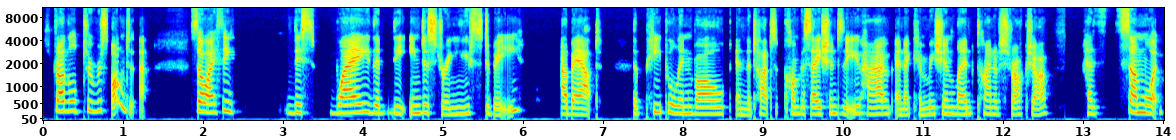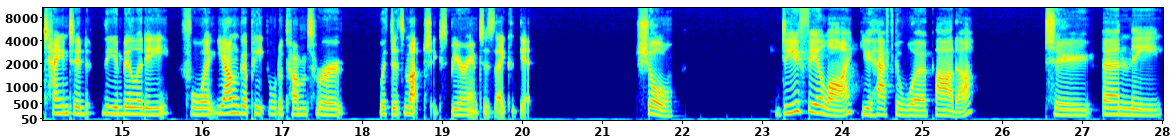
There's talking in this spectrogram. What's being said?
struggle to respond to that. So I think this way that the industry used to be about the people involved and the types of conversations that you have and a commission led kind of structure has somewhat tainted the ability for younger people to come through with as much experience as they could get. Sure. Do you feel like you have to work harder to earn the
